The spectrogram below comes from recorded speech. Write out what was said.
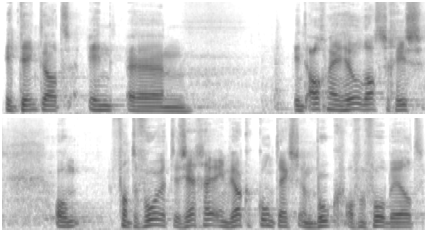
Ik denk dat in, um, in het algemeen heel lastig is om van tevoren te zeggen in welke context een boek of een voorbeeld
